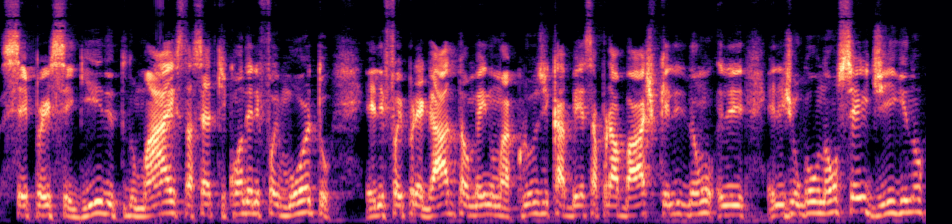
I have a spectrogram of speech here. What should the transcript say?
ser perseguido e tudo mais, tá certo? Que quando ele foi morto, ele foi pregado também numa cruz de cabeça para baixo, porque ele não, ele, ele julgou não ser digno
